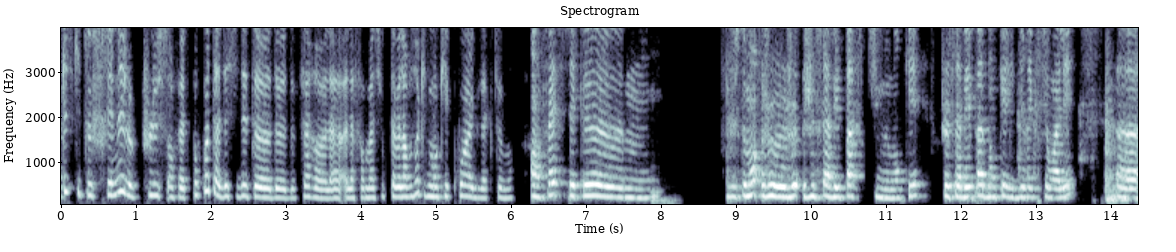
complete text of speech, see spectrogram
qu'est-ce qui te freinait le plus en fait? Pourquoi tu as décidé de, de, faire la, la, formation? Tu avais l'impression qu'il te manquait quoi exactement? En fait, c'est que justement, je ne savais pas ce qui me manquait, je ne savais pas dans quelle direction aller. Euh,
